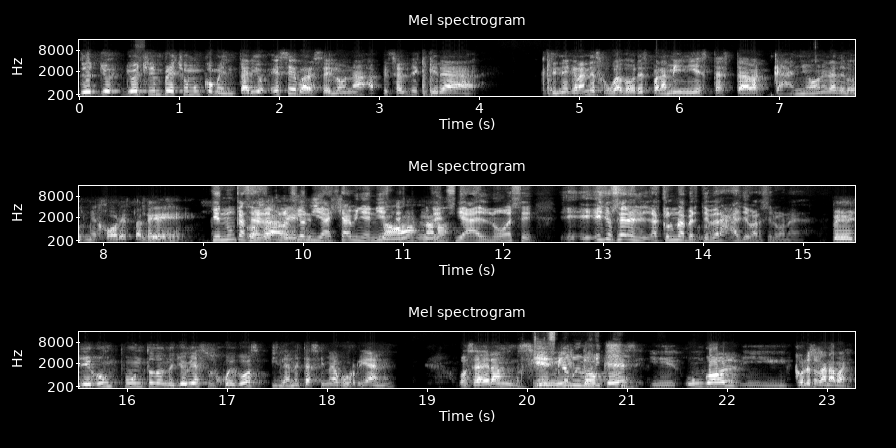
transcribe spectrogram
yo, yo, siempre he hecho un comentario. Ese Barcelona, a pesar de que era que tenía grandes jugadores, para mí Iniesta estaba cañón, era de los mejores, tal vez. Sí. que nunca se le reconoció sí, sí, ni a. Xavi ni a Iniesta no, no. potencial, ¿no? Ese, eh, ellos eran la columna vertebral de Barcelona. Pero llegó un punto donde yo veía sus juegos y la neta sí me aburrían. ¿eh? O sea, eran Porque 100 está muy mil bonito. toques y un gol y con eso ganaban.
